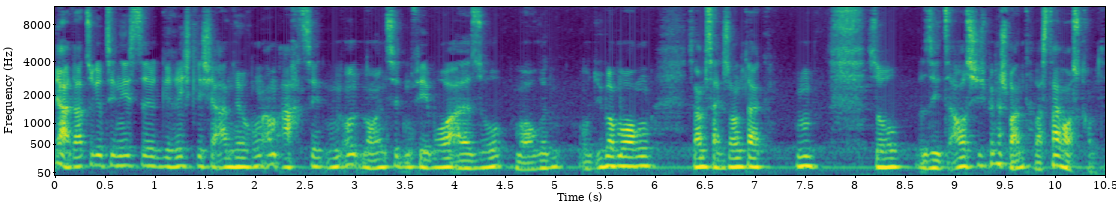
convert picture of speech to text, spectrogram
ja, dazu gibt's die nächste gerichtliche Anhörung am 18. und 19. Februar, also morgen und übermorgen, Samstag, Sonntag. Hm, so sieht's aus. Ich bin gespannt, was da rauskommt.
